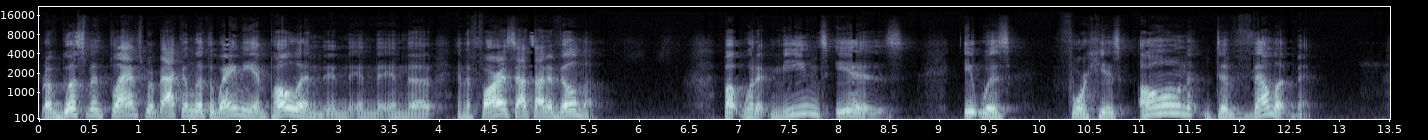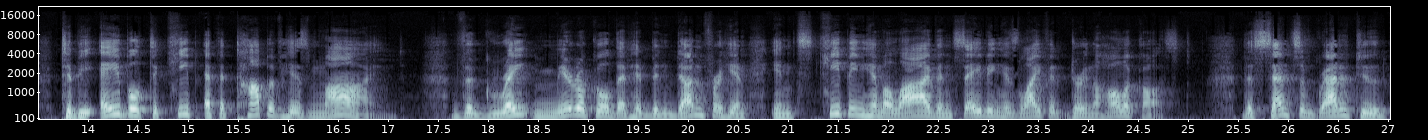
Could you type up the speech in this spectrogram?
Rav Gustman's plants were back in Lithuania and Poland, in, in, the, in, the, in the forest outside of Vilna. But what it means is it was for his own development to be able to keep at the top of his mind the great miracle that had been done for him in keeping him alive and saving his life during the Holocaust. The sense of gratitude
